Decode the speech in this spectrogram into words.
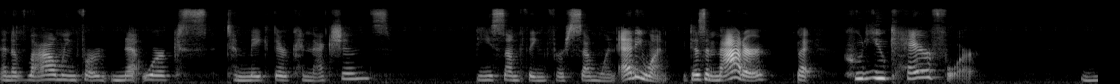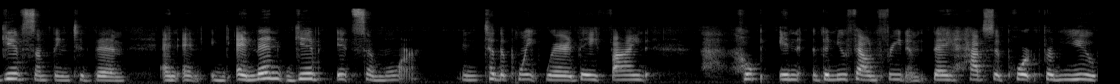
and allowing for networks to make their connections be something for someone, anyone. It doesn't matter, but who do you care for? Give something to them and and and then give it some more. And to the point where they find hope in the newfound freedom. They have support from you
